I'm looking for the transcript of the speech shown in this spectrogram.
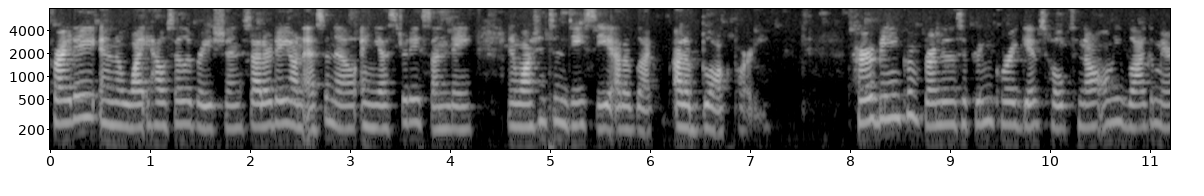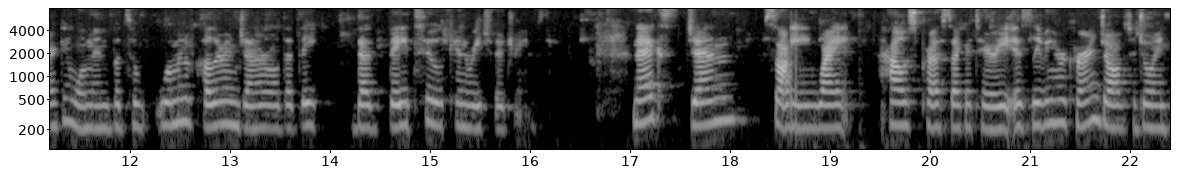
Friday in a White House celebration, Saturday on SNL, and yesterday Sunday in Washington D.C. at a black at a block party. Her being confirmed in the Supreme Court gives hope to not only Black American women but to women of color in general that they that they too can reach their dreams. Next, Jen Psaki, White House press secretary, is leaving her current job to join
